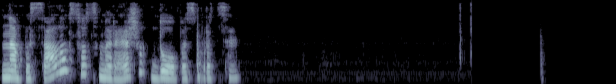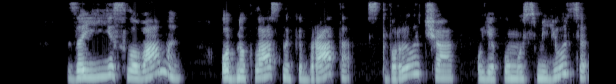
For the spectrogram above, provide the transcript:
написала в соцмережах допис про це. За її словами, однокласники брата створили чат, у якому сміються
